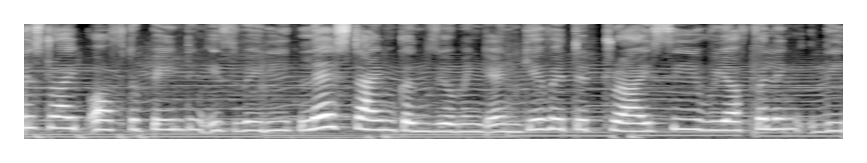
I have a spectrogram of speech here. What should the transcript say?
This type of the painting is very less time consuming and give it a try. See we are filling the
